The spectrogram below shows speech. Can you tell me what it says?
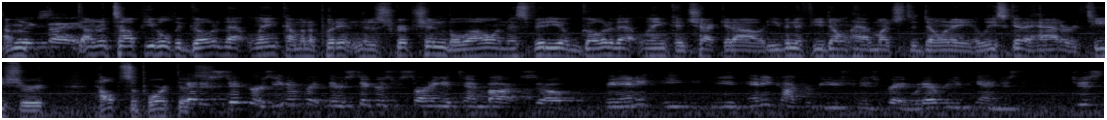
I'm, really exciting. I'm going to tell people to go to that link. I'm going to put it in the description below on this video. Go to that link and check it out. Even if you don't have much to donate, at least get a hat or a T-shirt. Help support this. Yeah, there's stickers. Even for, there's stickers for starting at ten bucks. So I mean, any any contribution is great. Whatever you can, just just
